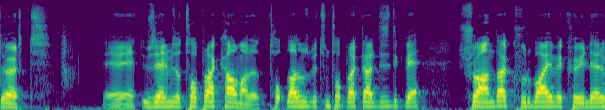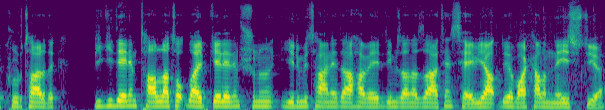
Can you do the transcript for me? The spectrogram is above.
4. Evet üzerimizde toprak kalmadı. Topladığımız bütün topraklar dizdik ve şu anda kurbağayı ve köylüleri kurtardık. Bir gidelim tarla toplayıp gelelim. Şunu 20 tane daha verdiğimiz anda zaten seviye atlıyor. Bakalım ne istiyor.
